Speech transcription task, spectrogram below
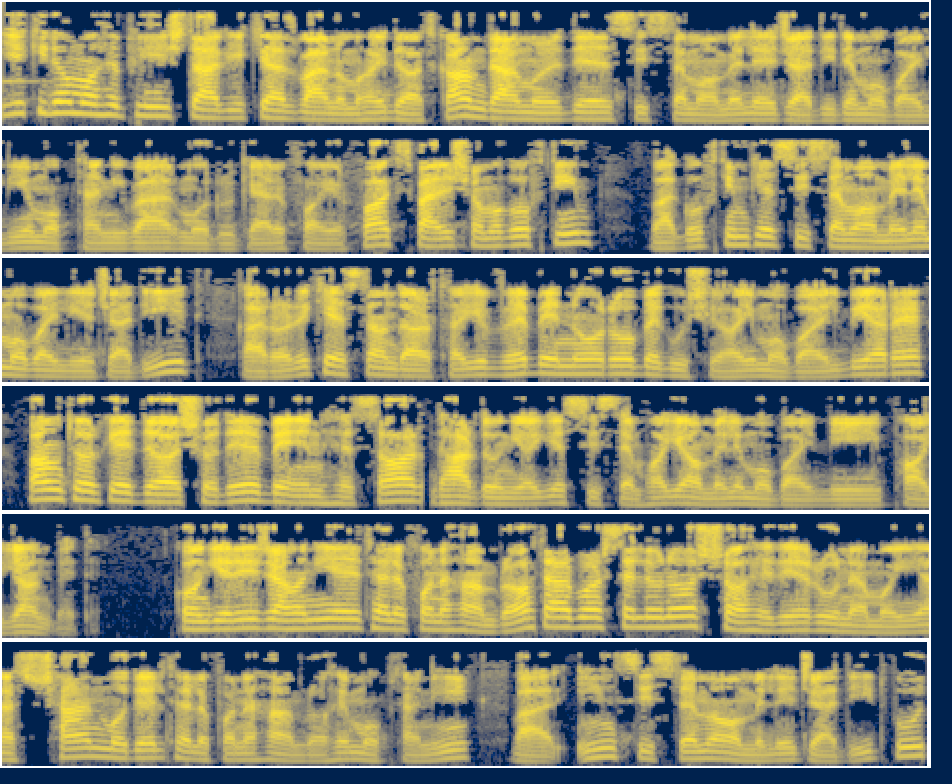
یکی دو ماه پیش در یکی از برنامه های دات کام در مورد سیستم عامل جدید موبایلی مبتنی بر مرورگر فایرفاکس برای شما گفتیم و گفتیم که سیستم عامل موبایلی جدید قراره که استانداردهای وب نو رو به گوشی های موبایل بیاره و اونطور که ادعا شده به انحصار در دنیای سیستم های عامل موبایلی پایان بده. کنگره جهانی تلفن همراه در بارسلونا شاهد رونمایی از چند مدل تلفن همراه مبتنی بر این سیستم عامل جدید بود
